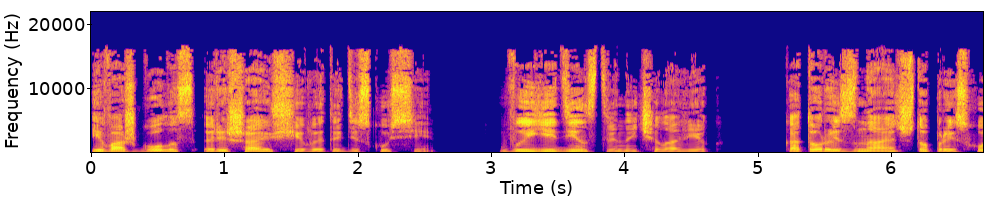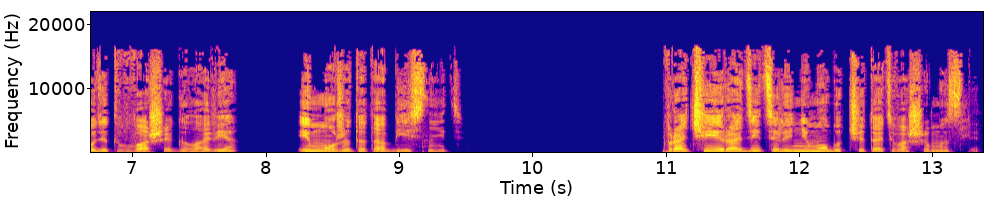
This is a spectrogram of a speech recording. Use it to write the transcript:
и ваш голос решающий в этой дискуссии. Вы единственный человек, который знает, что происходит в вашей голове и может это объяснить. Врачи и родители не могут читать ваши мысли.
